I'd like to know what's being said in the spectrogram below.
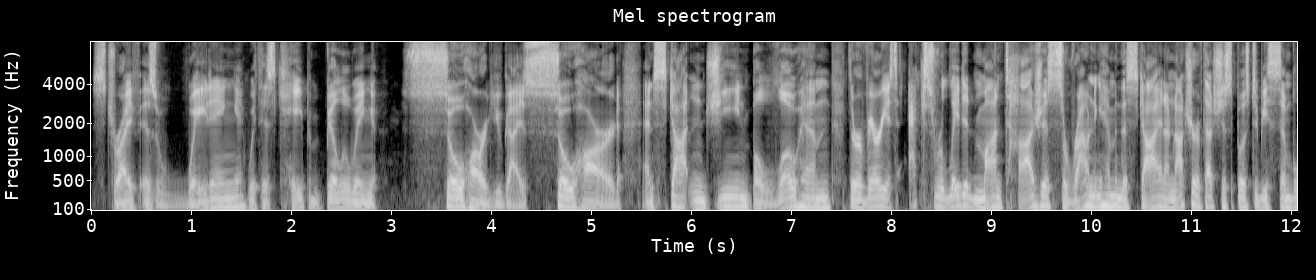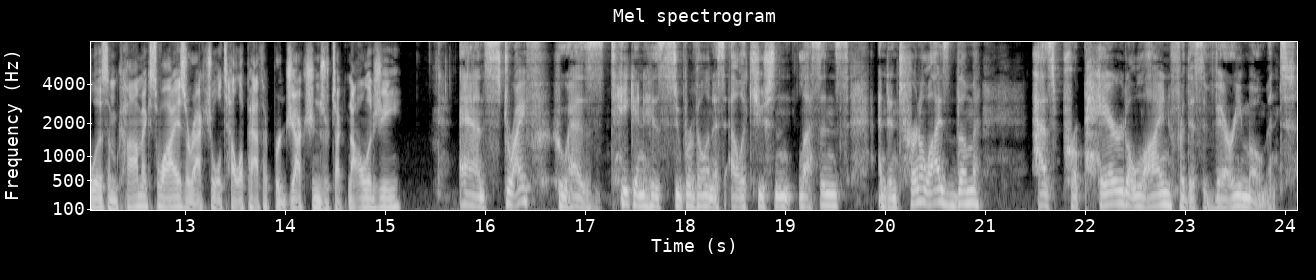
Stryfe is waiting with his cape billowing so hard, you guys, so hard. And Scott and Jean below him. There are various X related montages surrounding him in the sky. And I'm not sure if that's just supposed to be symbolism comics wise or actual telepathic projections or technology. And Stryfe, who has taken his supervillainous elocution lessons and internalized them, has prepared a line for this very moment.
